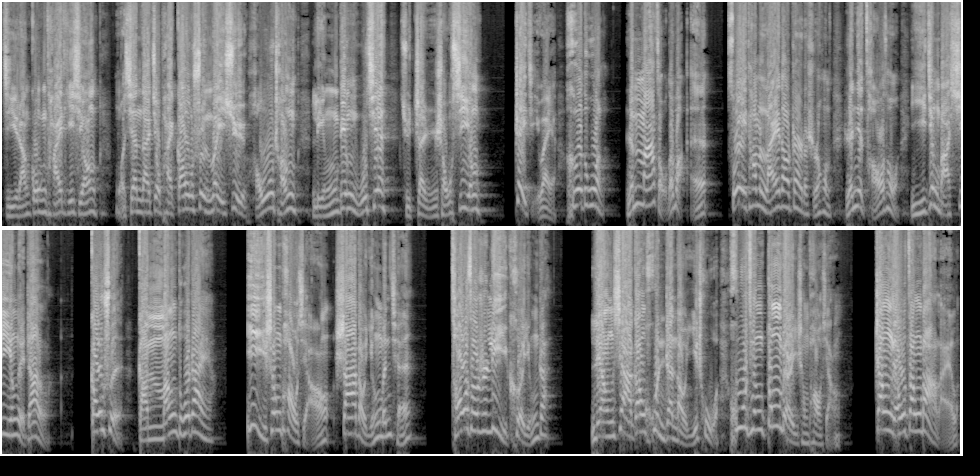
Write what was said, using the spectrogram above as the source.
既然公台提醒，我现在就派高顺、魏续、侯成领兵五千去镇守西营。这几位啊，喝多了，人马走得晚，所以他们来到这儿的时候呢，人家曹操已经把西营给占了。高顺赶忙夺寨呀，一声炮响，杀到营门前。曹操是立刻迎战，两下刚混战到一处啊，忽听东边一声炮响，张辽、臧霸来了。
